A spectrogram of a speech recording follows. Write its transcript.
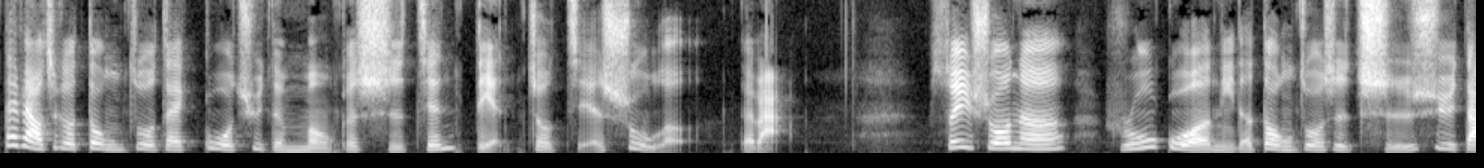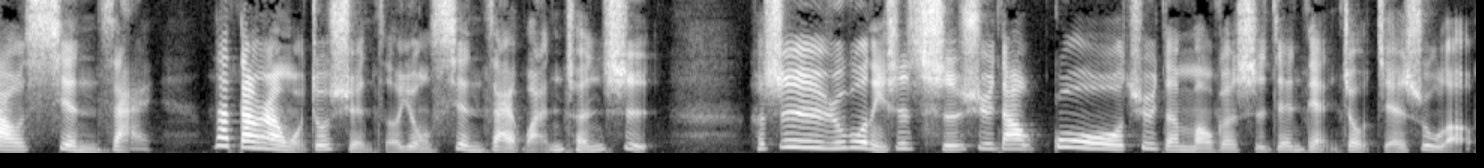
代表这个动作在过去的某个时间点就结束了，对吧？所以说呢。如果你的动作是持续到现在，那当然我就选择用现在完成式。可是如果你是持续到过去的某个时间点就结束了，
